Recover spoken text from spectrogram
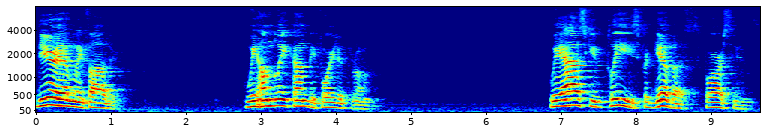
Dear Heavenly Father, we humbly come before your throne. We ask you, please forgive us for our sins.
